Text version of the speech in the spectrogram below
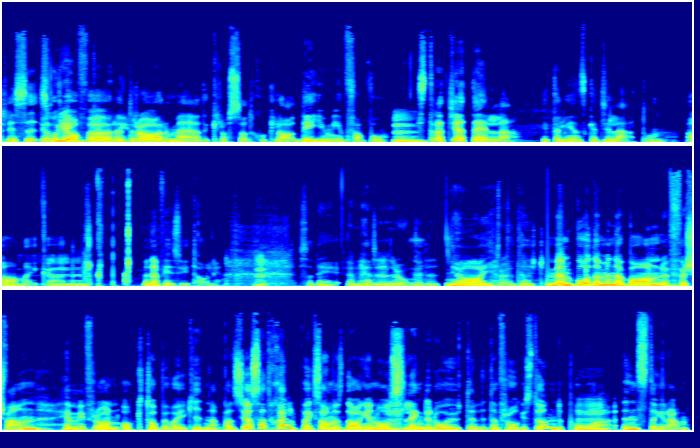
Precis, jag och jag tänker vanilj. föredrar med krossad choklad. Det är ju min favorit. Mm. Stracciatella, italienska gelaton. Oh my god. Mm. Men den finns ju i Italien. Mm. Så det Den blir dyr att åka dit. Ja, jättedyrt. Men båda mina barn försvann hemifrån och Tobbe var ju kidnappad. Så jag satt själv på examensdagen och Mm. slängde då ut en liten frågestund på Mm. Instagram.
